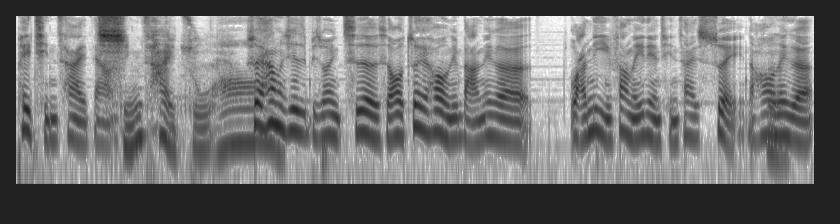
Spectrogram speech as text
配芹菜这样。芹菜猪哦，所以他们其实比如说你吃的时候，最后你把那个碗里放了一点芹菜碎，然后那个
